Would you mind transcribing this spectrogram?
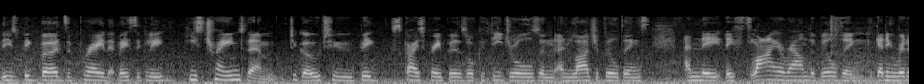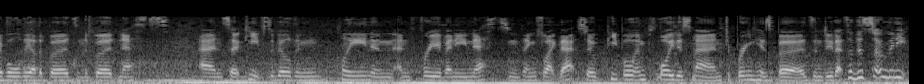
these big birds of prey that basically he's trained them to go to big skyscrapers or cathedrals and, and larger buildings and they, they fly around the building, getting rid of all the other birds and the bird nests. And so it keeps the building clean and, and free of any nests and things like that. So people employ this man to bring his birds and do that. So there's so many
